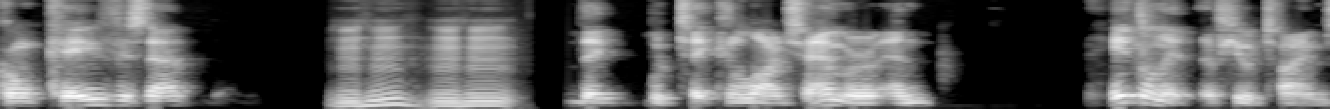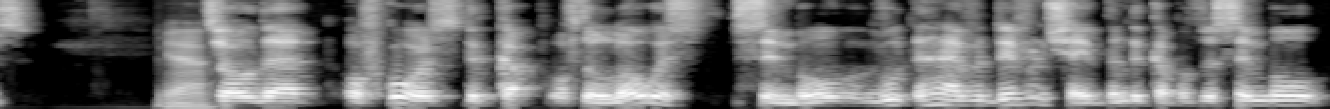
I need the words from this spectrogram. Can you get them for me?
concave is that Mm-hmm. Mm-hmm. They would take a large hammer and hit on it a few times. Yeah. So that, of course, the cup of the lowest cymbal would have a different shape than the cup of the cymbal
